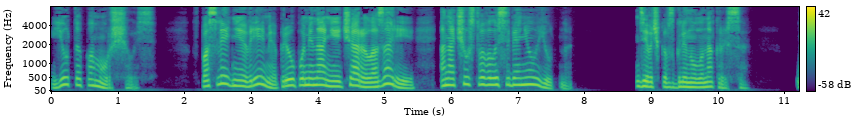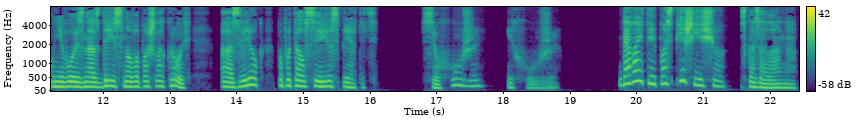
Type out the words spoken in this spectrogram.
Юта поморщилась. В последнее время при упоминании чары Лазарии она чувствовала себя неуютно. Девочка взглянула на крыса. У него из ноздри снова пошла кровь, а зверек попытался ее спрятать. Все хуже и хуже. «Давай ты поспишь еще», — сказала она,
